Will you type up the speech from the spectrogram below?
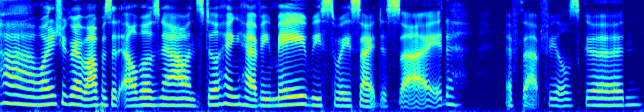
Ah, Why don't you grab opposite elbows now and still hang heavy? Maybe sway side to side if that feels good.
